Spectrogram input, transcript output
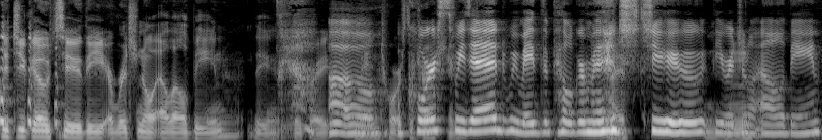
Did you go to the original LL Bean, the, the great Oh, of course attraction? we did. We made the pilgrimage Nice. to the Mhm. original LL Bean.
